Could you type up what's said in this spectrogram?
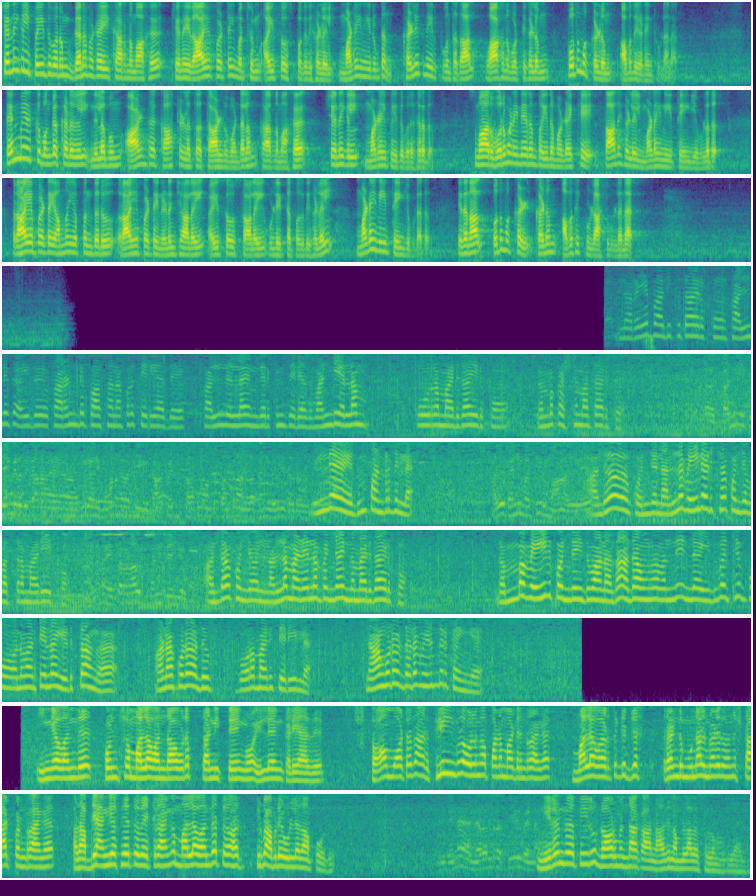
சென்னையில் பெய்து வரும் கனமழை காரணமாக சென்னை ராயப்பேட்டை மற்றும் ஐசோஸ் பகுதிகளில் மழைநீருடன் கழிவுநீர் புகுந்ததால் வாகன ஓட்டிகளும் பொதுமக்களும் அவதியடைந்துள்ளனர். தென்மேற்கு வங்கக்கடலில் நிலவும் ஆழ்ந்த காற்றழுத்த தாழ்வு மண்டலம் காரணமாக சென்னையில் மழை பெய்து வருகிறது. சுமார் ஒரு மணி நேரம் பெய்த மழைக்கே சாலைகளில் மழைநீர் தேங்கியுள்ளது. ராயப்பேட்டை அம்மையப்பன் தெரு ராயப்பேட்டை நெடுஞ்சாலை ஐசோஸ் சாலை உள்ளிட்ட பகுதிகளில் மழைநீர் தேங்கியுள்ளது. இதனால் பொதுமக்கள் கடும் அவதிக்குள்ளாகியுள்ளனர். நிறைய பாதிப்பு தான் இருக்கும். கல்லுக்கு இது கரண்ட்டு பாஸ் ஆனால் கூட தெரியாது. கல் எல்லாம் எங்கே இருக்குன்னு தெரியாது. வண்டி எல்லாம் போடுற மாதிரி தான் இருக்கும். ரொம்ப கஷ்டமாக தான் இருக்குது தண்ணி தேங்குறதுக்கான அதிகாரி மாநகராட்சி கார்பரேட் ஸ்டாஃப்லாம் வந்து பண்றாங்களா? தண்ணி வெளியே தள்ளுறது இல்லை எதுவும் பண்ணுறதில்ல அது தண்ணி மத்திருமா அது? அது கொஞ்சம் நல்ல வெயில் அடித்தா கொஞ்சம் வத்துற மாதிரி இருக்கும். எத்தனை நாள் தண்ணி தேங்கியிருக்கும்? அதான் கொஞ்சம் நல்ல மழையெல்லாம் பெஞ்சா இந்த மாதிரி தான் இருக்கும். ரொம்ப வெயில் கொஞ்சம் இதுவானா தான். அது அவங்க வந்து இந்த இது வச்சு போன வாட்டியெல்லாம் எடுத்தாங்க. ஆனால் கூட அது போகிற மாதிரி தெரியல. நான் கூட ஒரு தடவை விழுந்திருக்கேன் இங்கே. இங்கே வந்து கொஞ்சம் மழை வந்தால் கூட தண்ணி தேங்கும் இல்லைன்னு கிடையாது. ஸ்டாம் வாட்டர் தான். க்ளீன் கூட ஒழுங்காக பண்ண மாட்டேன்றாங்க. மழை வரத்துக்கு ஜஸ்ட் ரெண்டு மூணு நாள் முன்னாடி வந்து ஸ்டார்ட் பண்ணுறாங்க அதை அப்படியே அங்கேயே சேர்த்து வைக்கிறாங்க. மழை வந்து திரும்ப அப்படியே உள்ளே தான் போகுது இதுக்கு என்ன நிரந்தர தீர்வு என்ன நிரந்தர தீர்வு கவர்மெண்ட் தான் காரணம். அது நம்மளால சொல்ல முடியாது.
